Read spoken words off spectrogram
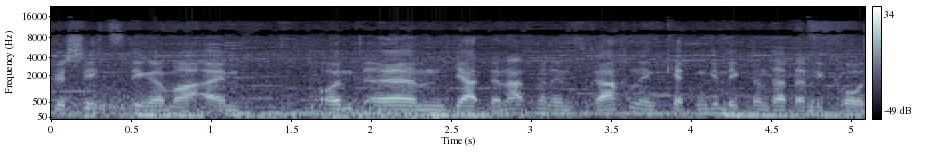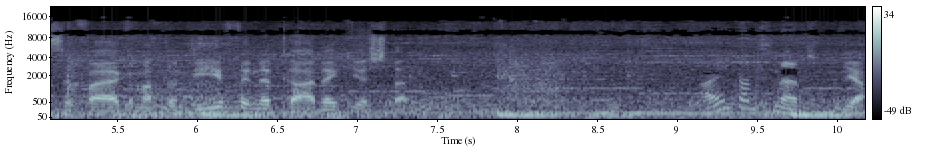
Geschichtsdinger mal ein. Und ähm, ja, dann hat man den Drachen in Ketten gelegt und hat dann die große Feier gemacht. Und die findet gerade hier statt. Eigentlich ganz nett. Ja.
